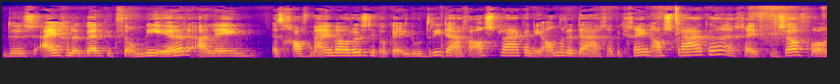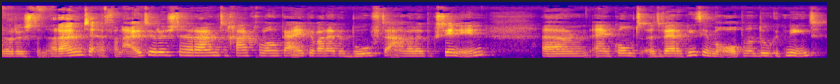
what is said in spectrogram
Dus eigenlijk werk ik veel meer. Alleen het gaf mij wel rust. Ik oké, ik doe drie dagen afspraken. En die andere dagen heb ik geen afspraken. En geef ik mezelf gewoon rust en ruimte. En vanuit die rust en ruimte ga ik gewoon kijken waar heb ik behoefte aan, waar heb ik zin in. Um, en komt het werk niet in me op, dan doe ik het niet.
